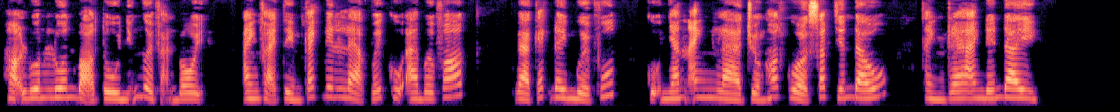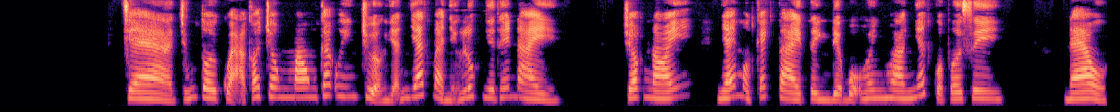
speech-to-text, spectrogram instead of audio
Họ luôn luôn bỏ tù những người phản bội. Anh phải tìm cách liên lạc với cụ Aberford. Và cách đây 10 phút, cụ nhắn anh là trường Hogwarts sắp chiến đấu. Thành ra anh đến đây. Chà, chúng tôi quả có trông mong các uyên trưởng dẫn dắt vào những lúc như thế này. George nói, nháy một cách tài tình điệu bộ hoanh hoang nhất của Percy. Nào,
